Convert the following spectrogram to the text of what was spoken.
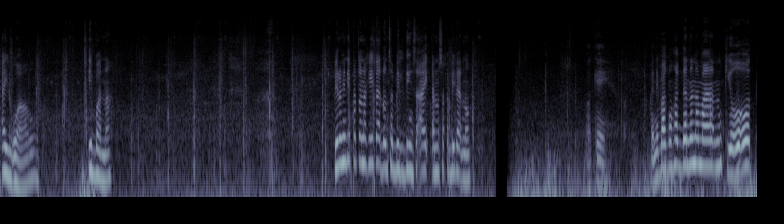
Ay, wow. Iba na. Pero hindi pa to nakita doon sa building sa ano sa kabila, no? Okay. Panibagong hagdan na naman. Cute.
